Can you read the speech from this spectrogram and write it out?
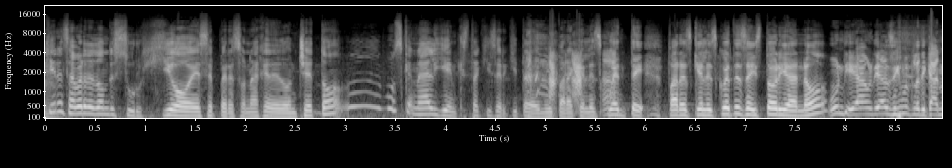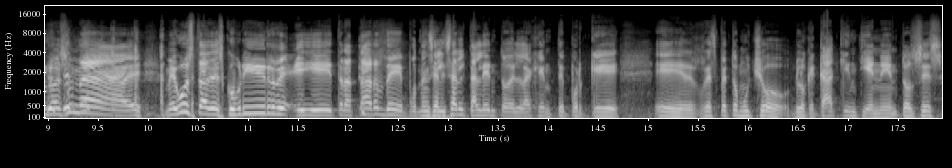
quieren saber de dónde surgió ese personaje de Don Cheto, busquen a alguien que está aquí cerquita de mí para que les cuente, para que les cuente esa historia, ¿no? Un día, un día seguimos platicando. Es una. eh, me gusta descubrir y tratar de potencializar el talento de la gente porque eh, respeto mucho lo que cada quien tiene. Entonces,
